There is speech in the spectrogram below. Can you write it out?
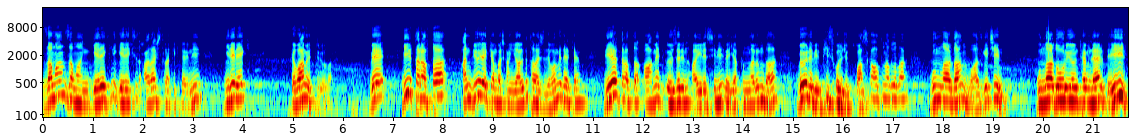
zaman zaman gerekli gereksiz araç trafiklerini bilerek devam ettiriyorlar. Ve bir tarafta hani diyor ya Ekrem Başkan yargı tacizi devam ederken diğer tarafta Ahmet Özer'in ailesini ve yakınlarını da böyle bir psikolojik baskı altına alıyorlar. Bunlardan vazgeçin. Bunlar doğru yöntemler değil.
